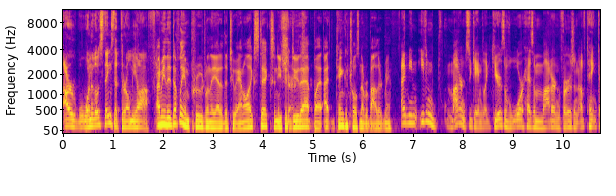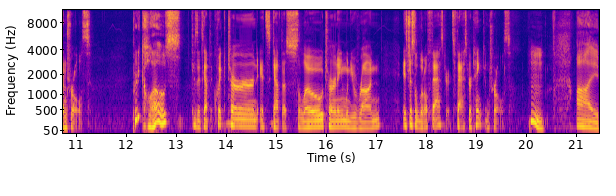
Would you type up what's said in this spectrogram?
are one of those things that throw me off. I mean, they definitely improved when they added the two analog sticks, and you oh, Sure, could do that. But I, tank controls never bothered me. I mean, even modern games like Gears of War has a modern version of tank controls Pretty close. Because it's got the quick turn, it's got the slow turning when you run. It's just a little faster. It's faster tank controls. Hmm. Uh,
